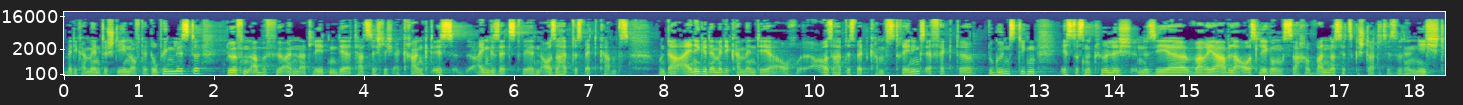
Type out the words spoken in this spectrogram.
Medikamente stehen auf der Dopingliste, dürfen aber für einen Athleten, der tatsächlich erkrankt ist, eingesetzt werden außerhalb des Wettkampfs. Und da einige der Medikamente ja auch außerhalb des Wettkampfs Trainingseffekte begünstigen, ist das natürlich eine sehr variable Auslegungssache, wann das jetzt gestattet ist oder nicht.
